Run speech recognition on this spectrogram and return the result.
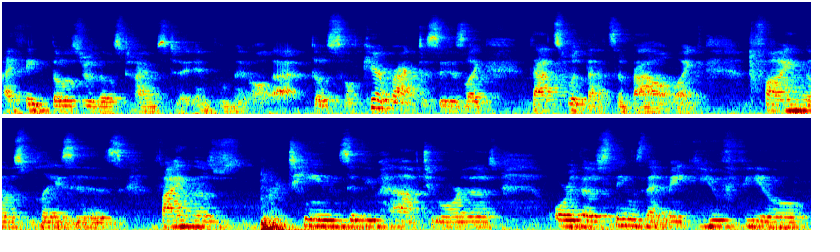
I think those are those times to implement all that, those self care practices. Like, that's what that's about. Like, find those places, find those routines if you have to, or those, or those things that make you feel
